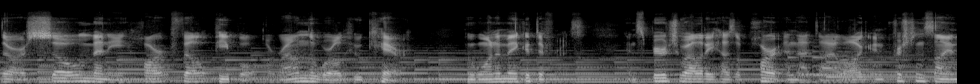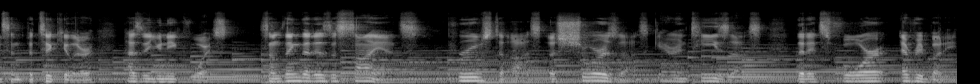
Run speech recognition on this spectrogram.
There are so many heartfelt people around the world who care, who want to make a difference. And spirituality has a part in that dialogue, and Christian science in particular has a unique voice. Something that is a science proves to us, assures us, guarantees us that it's for everybody.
